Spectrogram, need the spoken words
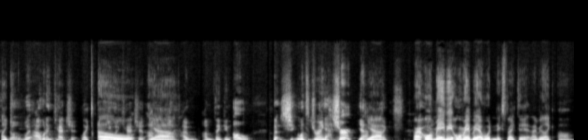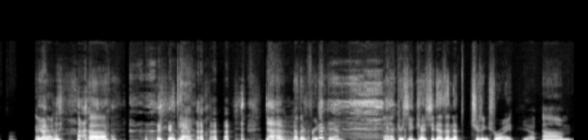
Like, no, but I wouldn't catch it. Like Oh, you would oh, catch it. I'm, yeah. I, am I'm thinking, oh, she wants a drink. Yeah. Sure. Yeah. Yeah. Like, or, or maybe, or maybe I wouldn't expect it, and I'd be like, oh, fuck. Okay, Yeah. uh, Damn. another, another Fraser Dan, because she because she does end up choosing Troy. Yep. Um,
